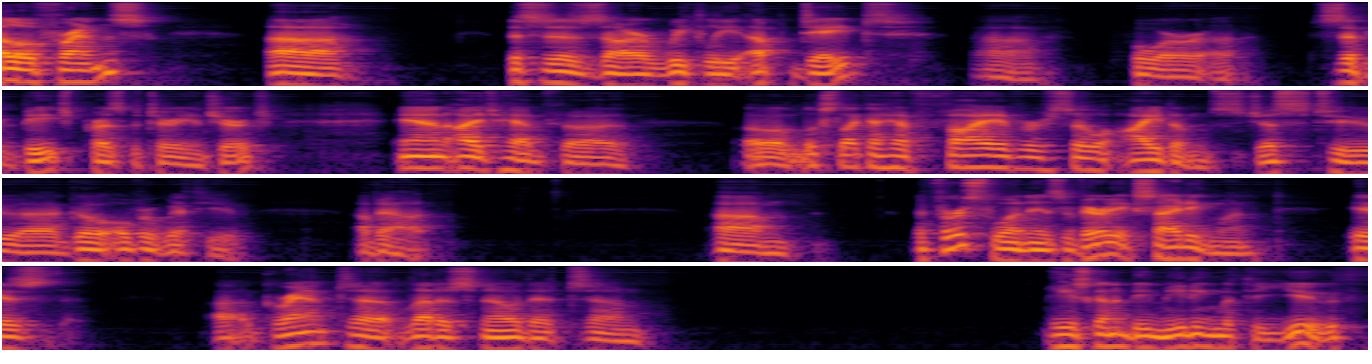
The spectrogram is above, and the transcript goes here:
Hello, friends. Uh, this is our weekly update uh, for uh, Pacific Beach Presbyterian Church. And I have, uh, oh, looks like I have five or so items just to uh, go over with you about. Um, the first one is a very exciting one, is uh, Grant let us know that um, he's going to be meeting with the youth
